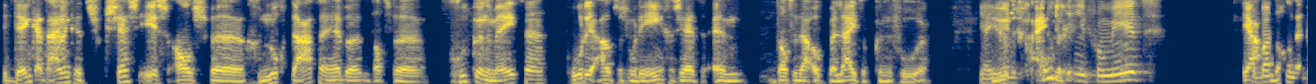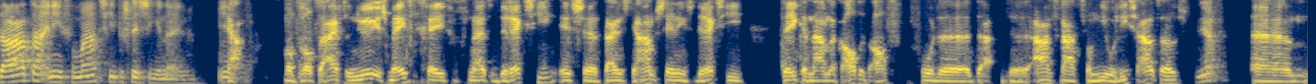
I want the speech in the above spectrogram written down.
ik denk uiteindelijk het succes is als we genoeg data hebben dat we goed kunnen meten hoe de auto's worden ingezet en dat we daar ook beleid op kunnen voeren. Ja, je wordt goed geïnformeerd, Ja, op basis dat- van data en informatie beslissingen nemen. Ja. Ja. Want wat er eigenlijk nu is meegegeven vanuit de directie, is eh, tijdens die aanbesteding, is de directie tekent namelijk altijd af voor de, de, de aanvraag van nieuwe leaseauto's. ja. Ehm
